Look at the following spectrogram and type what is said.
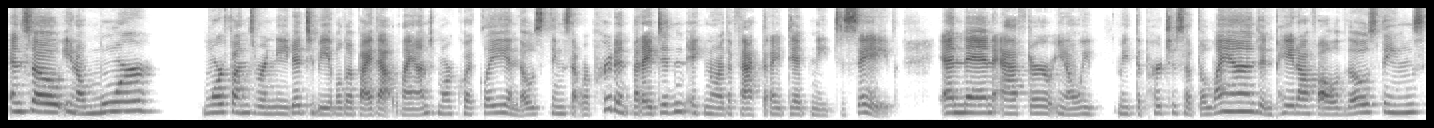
And so, you know, more more funds were needed to be able to buy that land more quickly and those things that were prudent, but I didn't ignore the fact that I did need to save. And then after, you know, we made the purchase of the land and paid off all of those things,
